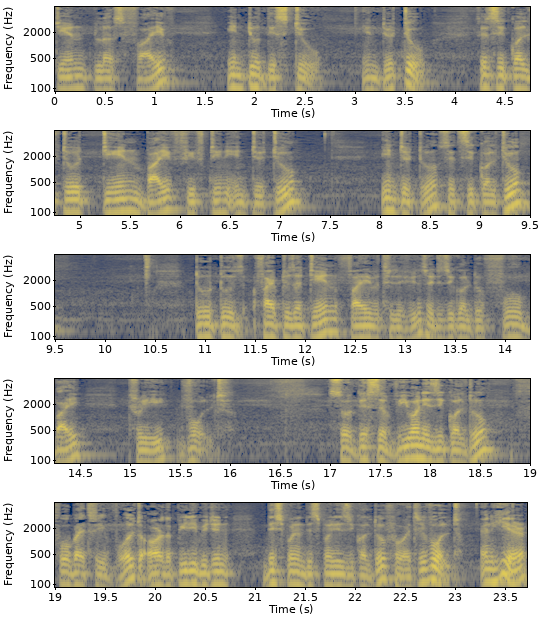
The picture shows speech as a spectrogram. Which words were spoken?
10 plus 5 into this 2 into 2 so it's equal to 10 by 15 into 2 into 2 so it's equal to 2 to 5 to the 10 5 to the 15 so it is equal to 4 by 3 volt. So this uh, v1 is equal to 4 by 3 volt or the pd between this point and this point is equal to 4 by 3 volt. And here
